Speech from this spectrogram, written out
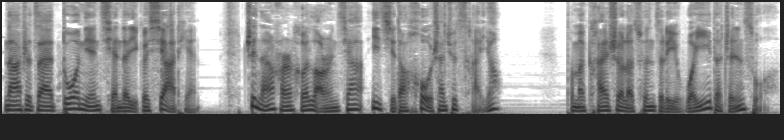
那是在多年前的一个夏天，这男孩和老人家一起到后山去采药，他们开设了村子里唯一的诊所，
